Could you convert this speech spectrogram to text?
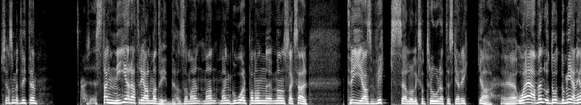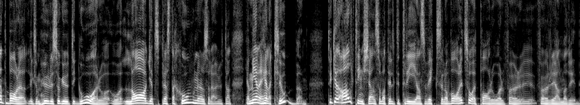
känns som ett lite stagnerat Real Madrid. Alltså man, man, man går på någon, någon slags här treans växel och liksom tror att det ska räcka. Eh, och även, och då, då, menar jag inte bara liksom hur det såg ut igår och, och lagets prestationer och sådär, utan jag menar hela klubben. Tycker att allting känns som att det är lite treans växel och har varit så ett par år för, för Real Madrid.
